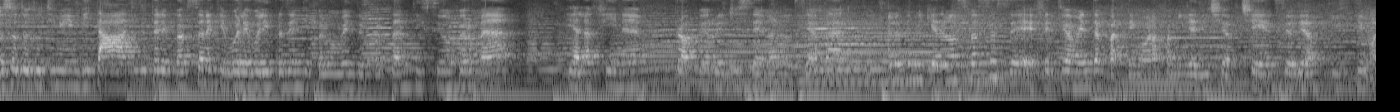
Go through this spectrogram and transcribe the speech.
sotto tutti i miei invitati, tutte le persone che volevo lì presenti in quel momento importantissimo per me e alla fine proprio il reggiseno non si è aperto. Quello che mi chiedono spesso è se effettivamente appartengo a una famiglia di circensi o di artisti, ma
